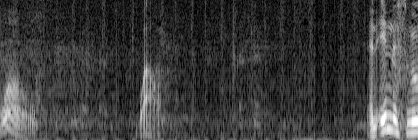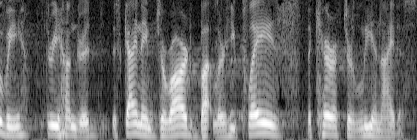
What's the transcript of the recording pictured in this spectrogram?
whoa. Wow. And in this movie, 300, this guy named Gerard Butler, he plays the character Leonidas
